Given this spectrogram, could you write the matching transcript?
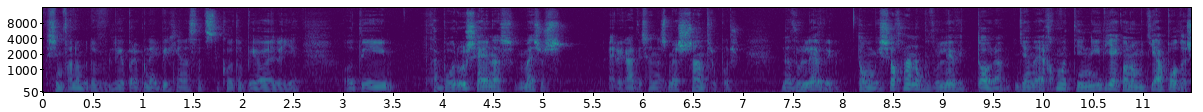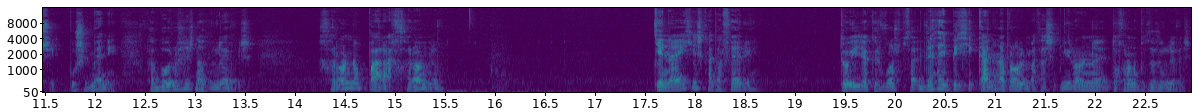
σύμφωνα με το βιβλίο, πρέπει να υπήρχε ένα στατιστικό το οποίο έλεγε ότι θα μπορούσε ένας μέσος εργάτης, ένας μέσος άνθρωπος, να δουλεύει το μισό χρόνο που δουλεύει τώρα για να έχουμε την ίδια οικονομική απόδοση. Που σημαίνει θα μπορούσες να δουλεύεις χρόνο παρά χρόνο και να έχεις καταφέρει το ίδιο ακριβώς που θα. Δεν θα υπήρχε κανένα πρόβλημα. Θα σε πληρώνουν το χρόνο που δεν δούλευες.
